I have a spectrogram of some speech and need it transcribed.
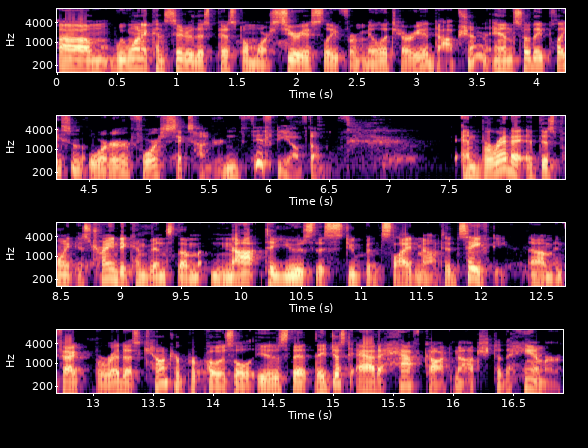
um, we want to consider this pistol more seriously for military adoption, and so they place an order for 650 of them. And Beretta at this point is trying to convince them not to use this stupid slide-mounted safety. Um, in fact, Beretta's counterproposal is that they just add a half-cock notch to the hammer,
